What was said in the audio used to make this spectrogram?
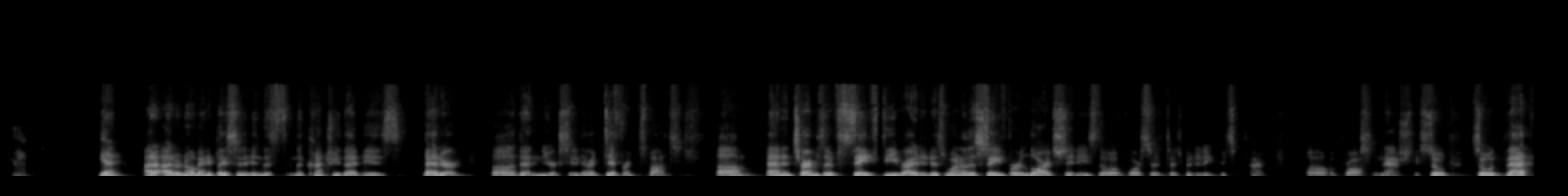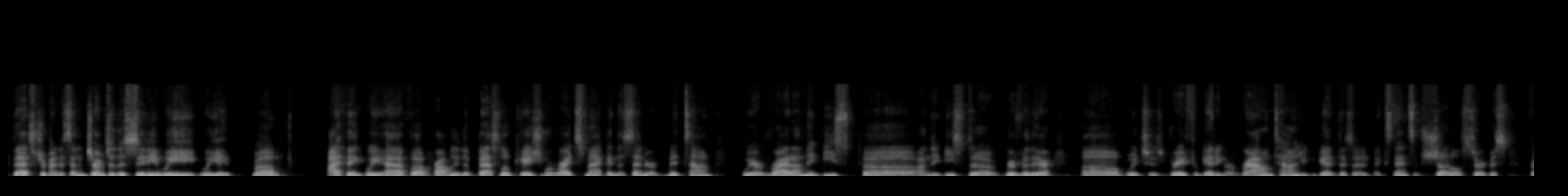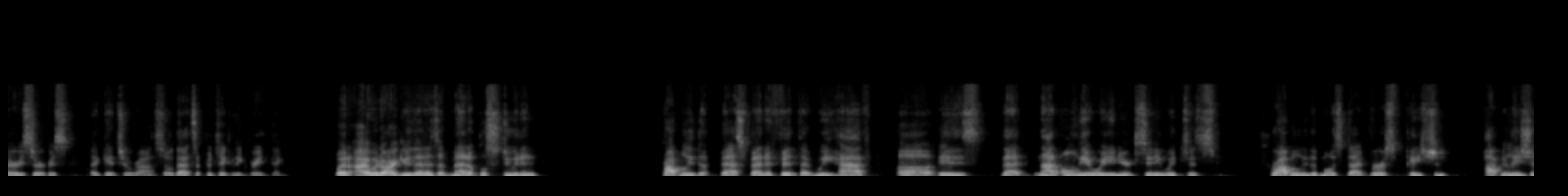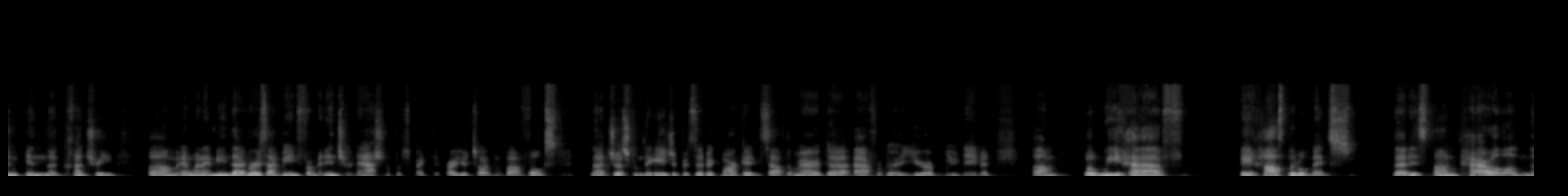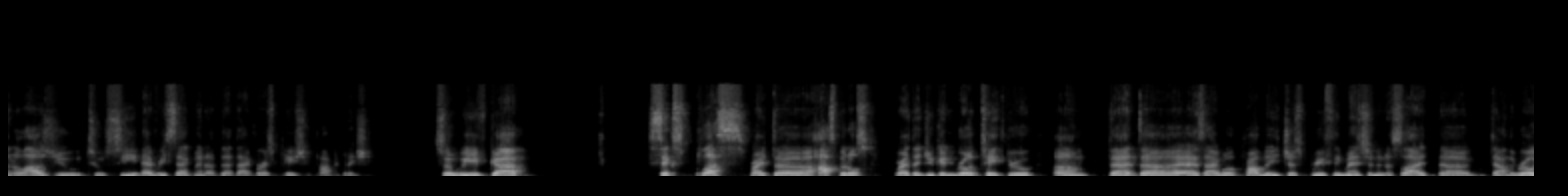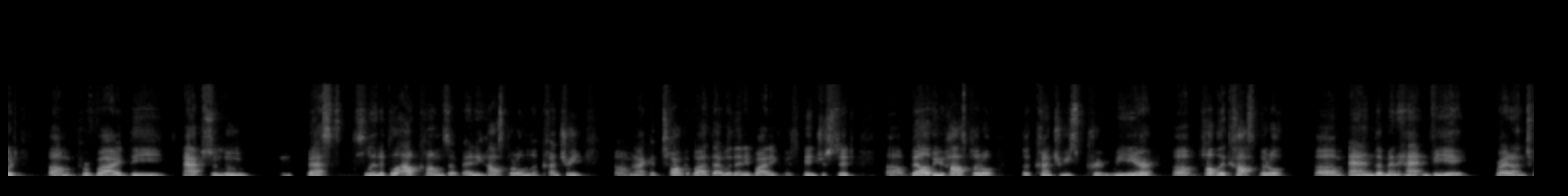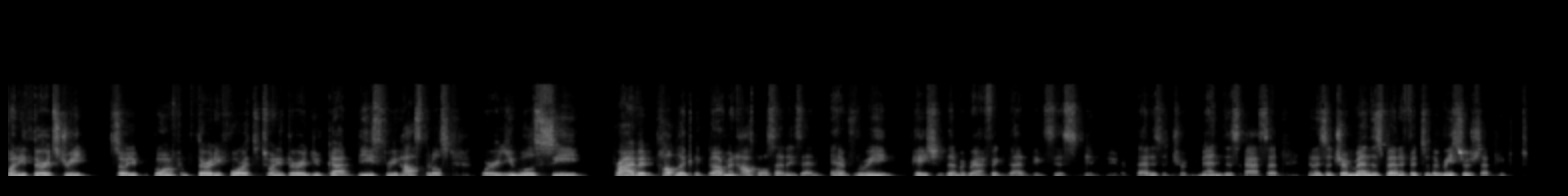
Again, I, I don't know of any place in this in the country that is better uh, than New York City. There are different spots. Um, and in terms of safety, right, it is one of the safer large cities, though, of course, there's been an increase in time uh, across nationally. So, so that that's tremendous. And in terms of the city, we we um, I think we have uh, probably the best location. We're right smack in the center of Midtown. We're right on the east uh, on the east uh, river there, uh, which is great for getting around town. You can get there's an extensive shuttle service, ferry service that gets you around. So that's a particularly great thing. But I would argue that as a medical student, probably the best benefit that we have uh, is that not only are we in New York City, which is probably the most diverse patient population in the country. Um, and when I mean diverse, I mean from an international perspective, right? You're talking about folks not just from the Asia Pacific market, South America, Africa, Europe, you name it. Um, but we have a hospital mix that is unparalleled and that allows you to see every segment of that diverse patient population. So we've got six plus, right, uh, hospitals, right, that you can rotate through um, that, uh, as I will probably just briefly mention in a slide uh, down the road, um, provide the absolute best clinical outcomes of any hospital in the country. Um, and I could talk about that with anybody who's interested. Uh, Bellevue Hospital, the country's premier uh, public hospital, um, and the Manhattan VA, right on 23rd Street. So you're going from 34th to 23rd, you've got these three hospitals where you will see private, public, and government hospital settings and every patient demographic that exists in New York. That is a tremendous asset, and it's a tremendous benefit to the research that people do.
